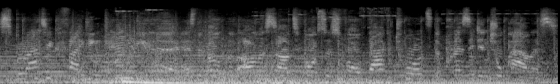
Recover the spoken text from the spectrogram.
Sporadic fighting can be heard as the bulk of al-Asad's forces fall back towards the presidential palace.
